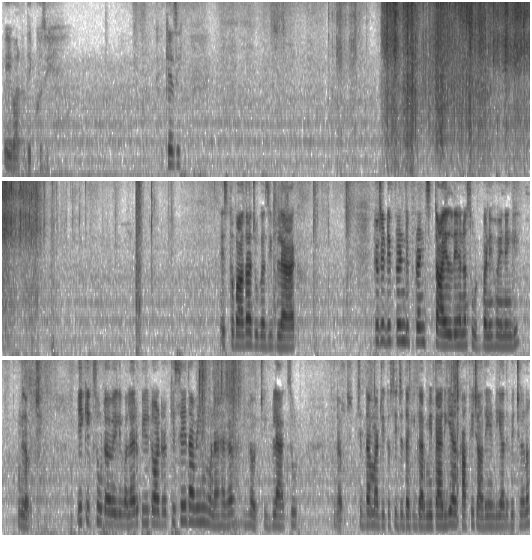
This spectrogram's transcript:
ਇਹ ਵਾਲਾ ਦੇਖੋ ਜੀ। ਠੀਕ ਹੈ ਜੀ। ਇਸ ਤੋਂ ਬਾਅਦ ਆ ਜਾਊਗਾ ਜੀ ਬਲੈਕ ਕਿਉਂਕਿ ਡਿਫਰੈਂਟ ਡਿਫਰੈਂਟ ਸਟਾਈਲ ਦੇ ਹਨਾ ਸੂਟ ਬਣੇ ਹੋਏ ਨੇਗੇ। ਲਓ ਜੀ। ਇੱਕ ਇੱਕ ਸੂਟ ਅਵੇਲੇਬਲ ਹੈ ਰਿਪੀਟ ਆਰਡਰ ਕਿਸੇ ਦਾ ਵੀ ਨਹੀਂ ਹੋਣਾ ਹੈਗਾ। ਲਓ ਜੀ ਬਲੈਕ ਸੂਟ। ਲਓ ਜੀ, ਜਿੱਦਾਂ ਮਰਜ਼ੀ ਤੁਸੀਂ ਜਿੱਦਾਂ ਕਿ ਗਰਮੀ ਪੈ ਰਹੀ ਹੈ ਕਾਫੀ ਜ਼ਿਆਦਾ ਇੰਡੀਆ ਦੇ ਵਿੱਚ, ਹਨਾ।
